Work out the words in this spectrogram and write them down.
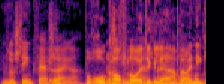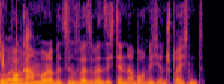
nur stehen Quersteiger. Äh, Bürokaufleute gelernt aber haben. Aber wenn die keinen so Bock haben oder beziehungsweise wenn sich dann aber auch nicht entsprechend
